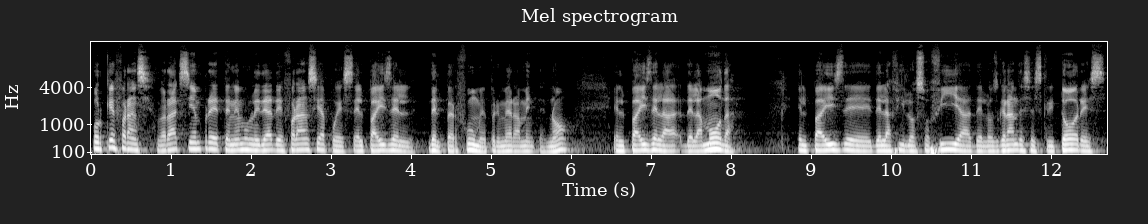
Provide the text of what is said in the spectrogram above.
¿Por qué Francia? ¿Verdad? Siempre tenemos la idea de Francia, pues el país del, perfume, primeramente, ¿no? El país de la, de la moda, el país de, la filosofía, de los grandes escritores,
